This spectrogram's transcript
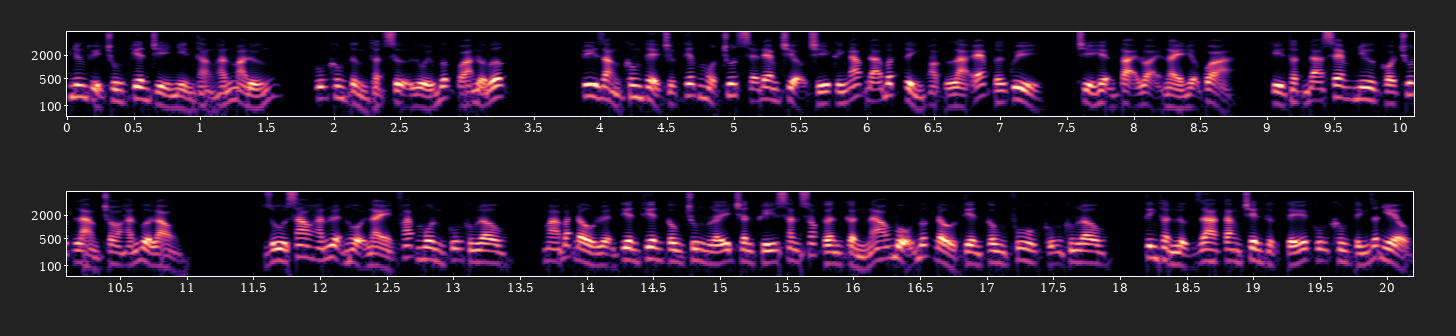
nhưng thủy trung kiên trì nhìn thẳng hắn mà đứng, cũng không từng thật sự lùi bước quá nửa bước. Tuy rằng không thể trực tiếp một chút sẽ đem triệu trí kính áp đã bất tỉnh hoặc là ép tới quỳ, chỉ hiện tại loại này hiệu quả, kỳ thật đã xem như có chút làm cho hắn vừa lòng. Dù sao hắn luyện hội này pháp môn cũng không lâu mà bắt đầu luyện tiên thiên công chung lấy chân khí săn sóc gần cần não bộ bước đầu tiên công phu cũng không lâu, tinh thần lực gia tăng trên thực tế cũng không tính rất nhiều.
